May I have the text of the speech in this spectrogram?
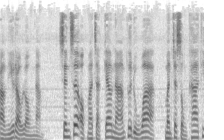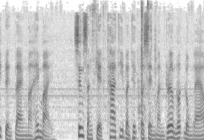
คราวนี้เราลองนำเซ็นเซอร์ออกมาจากแก้วน้ำเพื่อดูว่ามันจะส่งค่าที่เปลี่ยนแปลงมาให้ใหม่ ซึ่งสังเกตค่าที่บันทึกเปอร์เซ็นต์มันเริ่มลดลงแล้ว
